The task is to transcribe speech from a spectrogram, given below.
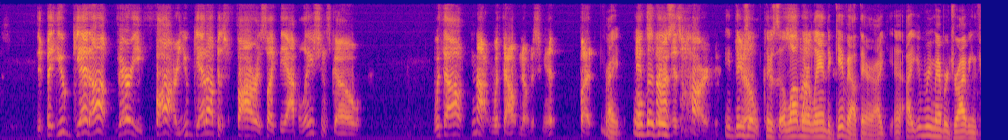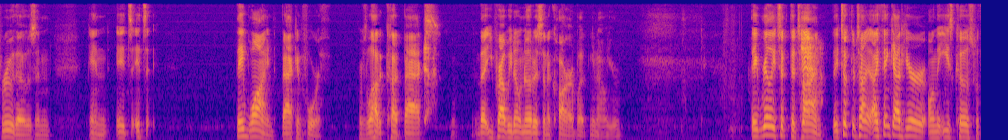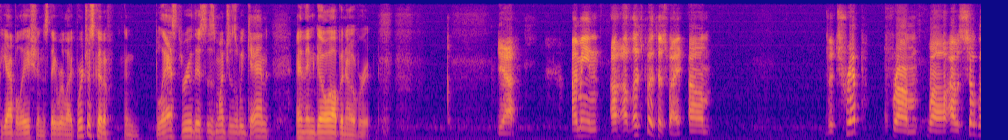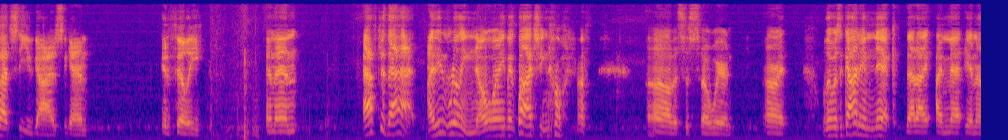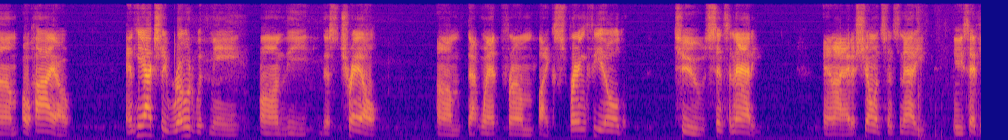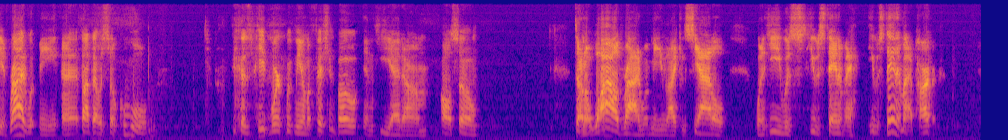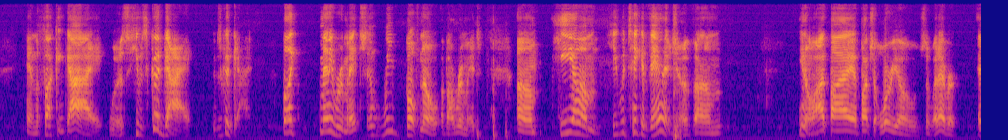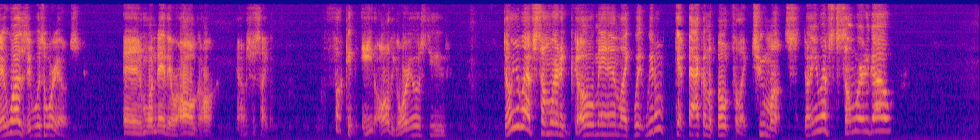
But you get up very far. You get up as far as like the Appalachians go, without not without noticing it, but Right. Well, it's not as hard. you there's know, a there's a lot more land to give out there. I I remember driving through those and and it's it's they wind back and forth. There's a lot of cutbacks that you probably don't notice in a car, but you know you're. They really took the time. Yeah. They took their time. I think out here on the East Coast with the Appalachians, they were like, we're just gonna fucking blast through this as much as we can, and then go up and over it. Yeah. I mean, uh, uh, let's put it this way. Um, the trip from, well, I was so glad to see you guys again in Philly. And then after that, I didn't really know anybody. Well, actually, no. oh, this is so weird. All right. Well, there was a guy named Nick that I, I met in um, Ohio. And he actually rode with me on the this trail um, that went from like Springfield to Cincinnati, and I had a show in Cincinnati. And he said he'd ride with me, and I thought that was so cool. because he'd worked with me on a fishing boat, and he had um, also done a wild ride with me, like in Seattle, when he was he was staying at my he was staying at my apartment, and the fucking guy was he was a good guy, he was a good guy, but like many roommates, and we both know about roommates, um, he um he would take advantage of um, you know, I'd buy a bunch of Oreos or whatever, and it was it was Oreos, and one day they were all gone. And I was just like, fucking ate all the Oreos, dude. Don't you have somewhere to go, man? Like we, we don't get back on the boat for like two months. Don't you have somewhere to go?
